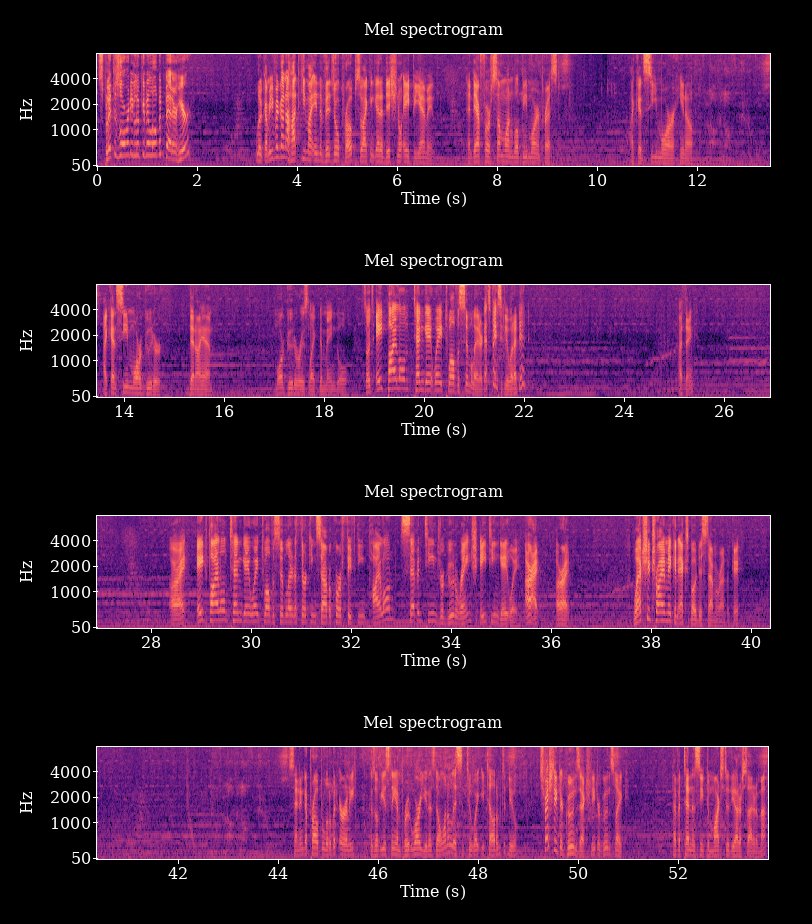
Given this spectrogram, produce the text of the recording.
Split is already looking a little bit better here. Look, I'm even gonna hotkey my individual probe so I can get additional APM in. And therefore someone will be more impressed. I can see more, you know. I can see more gooder than I am. More gooder is like the main goal. So it's 8 pylon, 10 gateway, 12 assimilator. That's basically what I did. I think. Alright. 8 pylon, 10 gateway, 12 assimilator, 13 cybercore, 15 pylon, 17 dragoon range, 18 gateway. Alright. Alright. We'll actually try and make an expo this time around, okay? Sending the probe a little bit early, because obviously in Brood War, units don't want to listen to what you tell them to do. Especially Dragoons, actually. Dragoons, like, have a tendency to march to the other side of the map.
